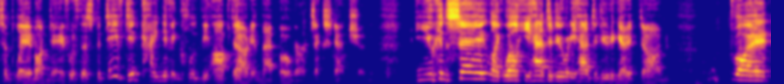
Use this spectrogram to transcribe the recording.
to blame on Dave with this, but Dave did kind of include the opt out in that Bogaerts extension. You can say, like, well, he had to do what he had to do to get it done, but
